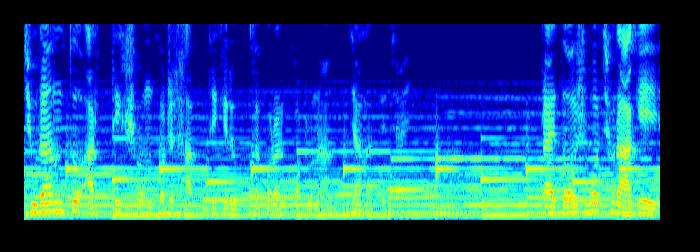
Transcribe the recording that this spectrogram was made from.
চূড়ান্ত আর্থিক সংকটের হাত থেকে রক্ষা করার ঘটনা জানাতে চাই। প্রায় দশ বছর আগে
